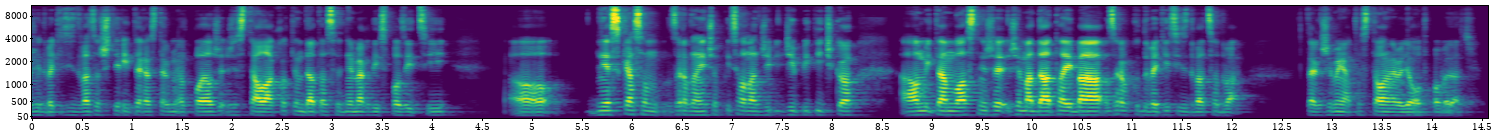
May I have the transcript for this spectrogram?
už je 2024 teraz, tak mi odpovedal, že, že stále ako ten dataset nemá k dispozícii. O, dneska som zrovna niečo písal na GPT a on mi tam vlastne, že, že má dáta iba z roku 2022. Takže mi na to stále nevedel odpovedať.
